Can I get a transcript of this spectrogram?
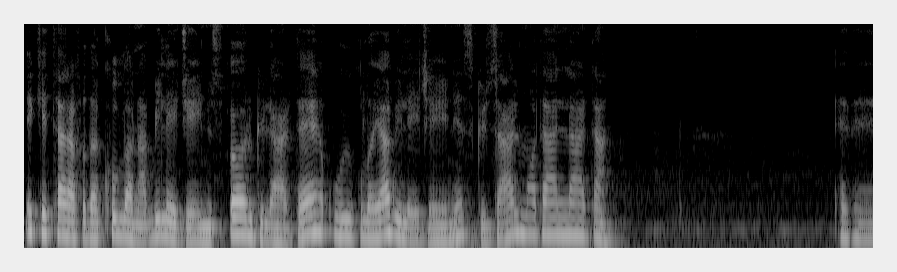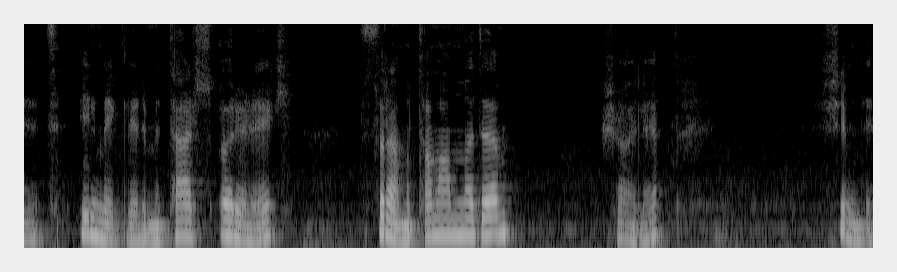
İki tarafı da kullanabileceğiniz örgülerde uygulayabileceğiniz güzel modellerden. Evet, ilmeklerimi ters örerek sıramı tamamladım. Şöyle. Şimdi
